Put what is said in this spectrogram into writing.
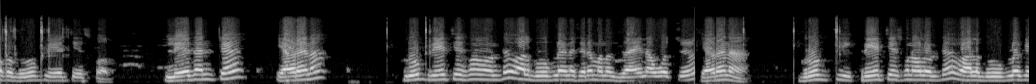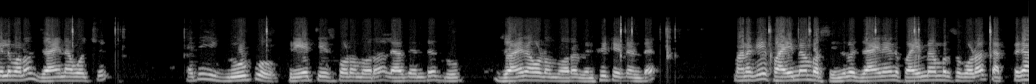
ఒక గ్రూప్ క్రియేట్ చేసుకోవాలి. లేదంటే ఎవరైనా గ్రూప్ క్రియేట్ చేసుకోవాలి ఉంటే వాళ్ళ గ్రూప్లో అయినా సరే మనం జాయిన్ అవ్వచ్చు. ఎవరైనా గ్రూప్ క్రియేట్ చేసుకున్న వాళ్ళు ఉంటే వాళ్ళ గ్రూప్లోకి వెళ్ళి మనం జాయిన్ అవ్వచ్చు. అయితే ఈ గ్రూప్ క్రియేట్ చేసుకోవడం ద్వారా లేదంటే గ్రూప్ జాయిన్ అవ్వడం ద్వారా బెనిఫిట్ ఏంటంటే మనకి ఫైవ్ మెంబర్స్ ఇందులో జాయిన్ అయిన ఫైవ్ మెంబర్స్ కూడా కరెక్ట్గా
